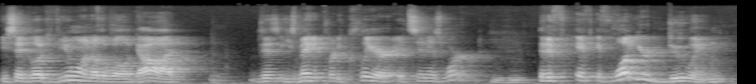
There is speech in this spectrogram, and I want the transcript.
you said, look, if you want to know the will of God, this, he's made it pretty clear it's in his word. Mm-hmm. That if, if, if what you're doing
